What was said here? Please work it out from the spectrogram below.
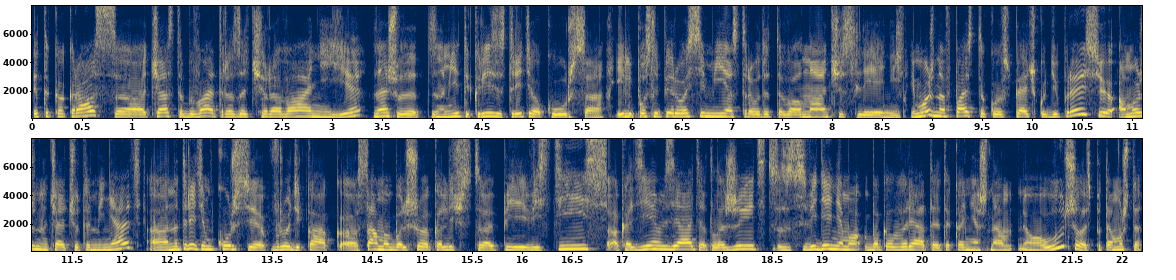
это как раз э, часто бывает разочарование. Знаешь, вот этот знаменитый кризис третьего курса или после первого семестра вот эта волна отчислений. И можно впасть в такую спячку, депрессию, а можно начать что-то менять. А на третьем курсе вроде как э, самое большое количество перевестись, академ взять, отложить. С введением бакалавриата это, конечно, улучшилось, потому что,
